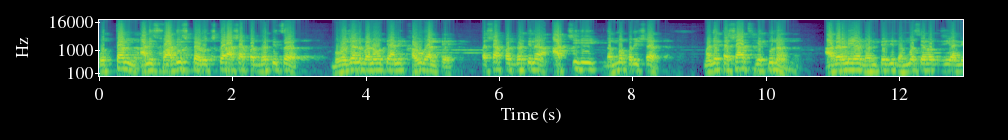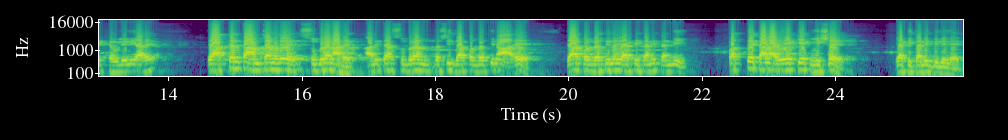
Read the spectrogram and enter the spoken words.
उत्तम आणि स्वादिष्ट रुचकर अशा पद्धतीचं भोजन बनवते आणि खाऊ घालते. तशा पद्धतीनं आजची ही धम्म परिषद म्हणजे तशाच हेतून आदरणीय भंतेजी धम्मसेवकजी यांनी ठेवलेली आहे ते अत्यंत आमच्यामध्ये सुग्रण आहेत आणि त्या सुग्रण जशी ज्या पद्धतीनं आहे त्या पद्धतीने या ठिकाणी त्यांनी प्रत्येकाला एक एक विषय या ठिकाणी दिलेले आहेत.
